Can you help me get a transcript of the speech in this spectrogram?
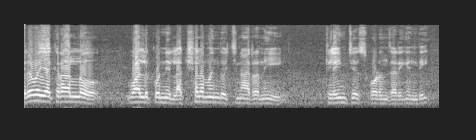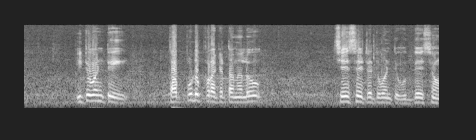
ఇరవై ఎకరాల్లో వాళ్ళు కొన్ని లక్షల మంది వచ్చినారని క్లెయిమ్ చేసుకోవడం జరిగింది. ఇటువంటి తప్పుడు ప్రకటనలు చేసేటటువంటి ఉద్దేశం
